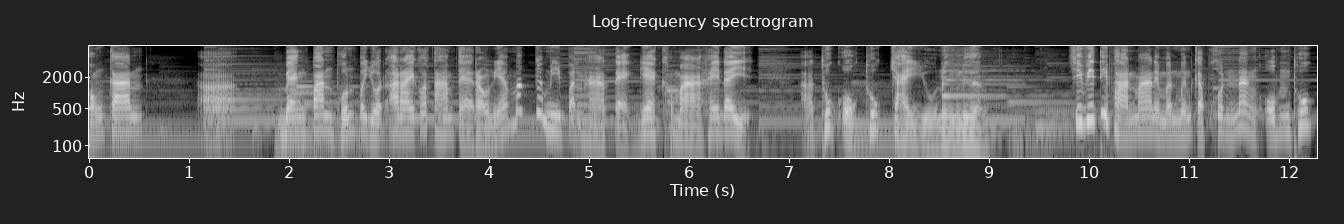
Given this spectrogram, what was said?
ของการแบ่งปันผลประโยชน์อะไรก็ตามแต่เหล่านี้มักจะมีปัญหาแตกแยกเข้ามาให้ได้ทุกอกทุกใจอยู่เนืองๆชีวิตที่ผ่านมาเนี่ยมันเหมือนกับคนนั่งอมทุกข์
